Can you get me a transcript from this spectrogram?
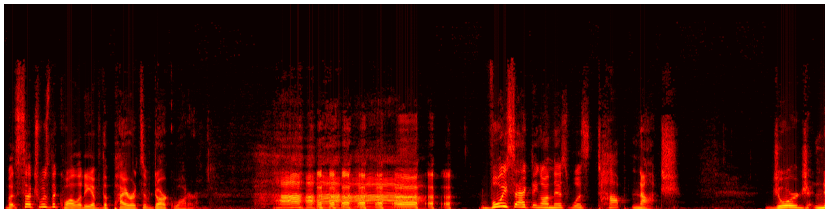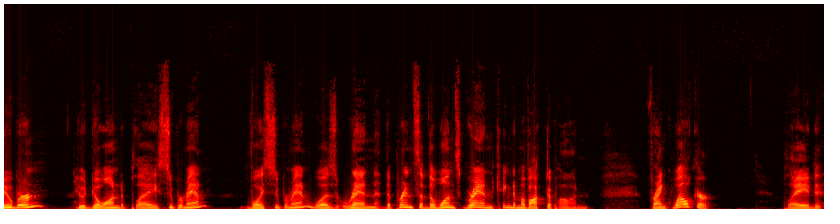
But such was the quality of the Pirates of Dark Water. Voice acting on this was top notch. George Newbern, who would go on to play Superman, voice Superman, was Ren, the prince of the once grand kingdom of Octopon. Frank Welker played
